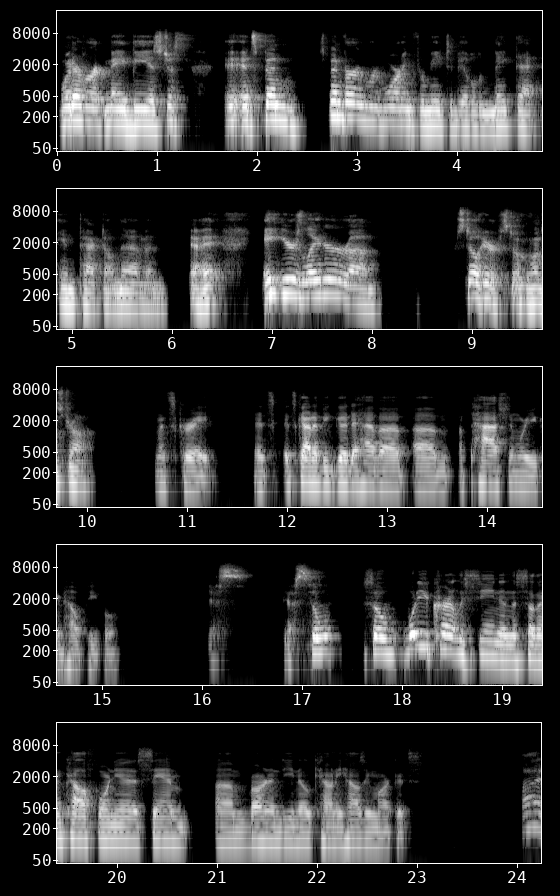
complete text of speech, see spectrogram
whatever it may be. It's just it, has been it's been very rewarding for me to be able to make that impact on them. And yeah, eight years later, um, still here, still going strong. That's great. It's it's got to be good to have a um, a passion where you can help people. Yes. Yes. So so what are you currently seeing in the Southern California, San um, Bernardino County housing markets? Uh,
